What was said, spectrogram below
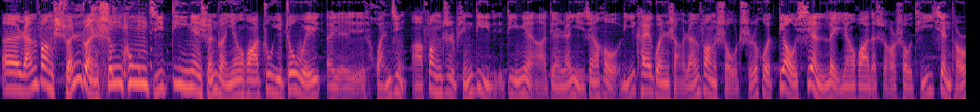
呃，燃放旋转升空及地面旋转烟花，注意周围呃环境啊，放置平地地面啊，点燃引线后离开观赏。燃放手持或吊线类烟花的时候，手提线头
